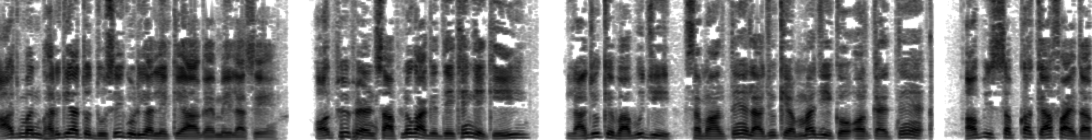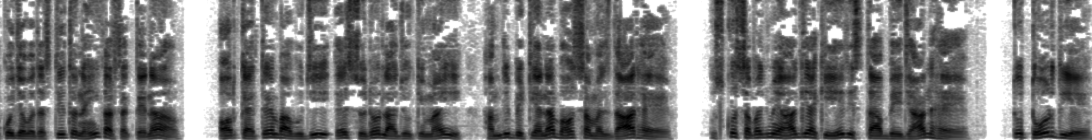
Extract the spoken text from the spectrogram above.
आज मन भर गया तो दूसरी गुड़िया लेके आ गए मेला से। और फिर फ्रेंड्स आप लोग आगे देखेंगे कि लाजू के बाबूजी संभालते हैं, लाजू के अम्मा जी को और कहते हैं, अब इस सब का क्या फ़ायदा? कोई ज़बरदस्ती तो नहीं कर सकते ना? और कहते हैं, बाबूजी, ए सुनो लाजू की माई, हमारी बिटिया ना बहुत समझदार है। उसको समझ में आ गया कि ये रिश्ता बेजान है। तो तोड़ दिए।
